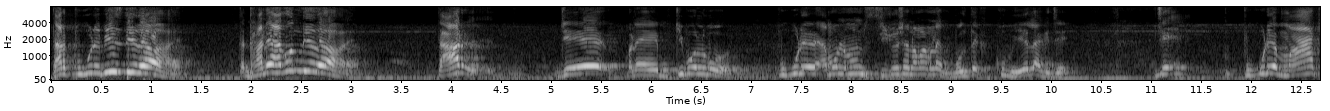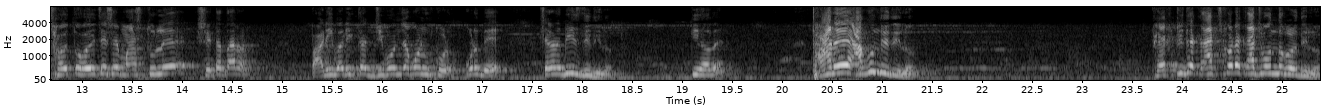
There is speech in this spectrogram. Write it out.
তার পুকুরে বীজ দিয়ে দেওয়া হয়। তার ধানে আগুন দিয়ে দেওয়া হয়। তার যে মানে কি বলব, পুকুরের এমন এমন সিচুয়েশান আমার মানে বলতে খুব ইয়ে লাগছে যে, পুকুরে মাছ হয়তো হয়েছে, সে মাছ তুলে সেটা তার পারিবারিক তার জীবনযাপন কর- করবে, সেখানে বীজ দিয়ে দিল। কী হবে? ধানে আগুন দিয়ে দিল। ফ্যাক্টরিতে কাজ করে, কাজ বন্ধ করে দিল।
